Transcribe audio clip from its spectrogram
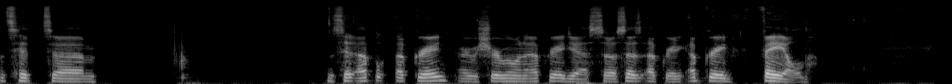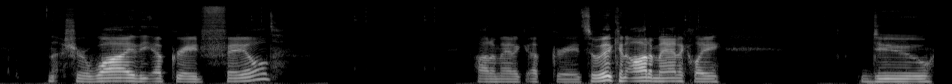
Let's hit. Um, let's hit up upgrade. Are we sure we want to upgrade? Yes. So it says upgrading. Upgrade failed. Not sure why the upgrade failed. Automatic upgrade. So it can automatically do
